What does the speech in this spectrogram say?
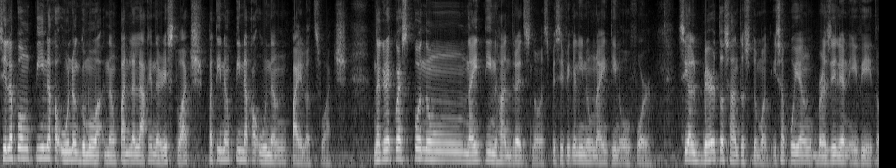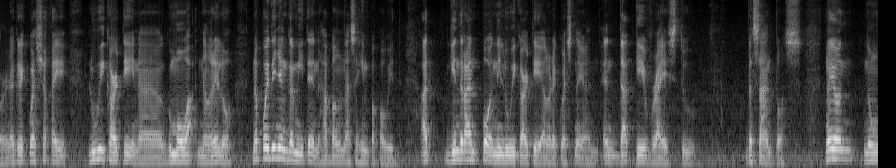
sila po ang pinakaunang gumawa ng panlalaki na wristwatch, pati ng pinakaunang pilot's watch. Nag-request po nung 1900s, no, specifically nung 1904. Si Alberto Santos Dumont, isa po yung Brazilian aviator, nag-request siya kay Louis Cartier na gumawa ng relo na pwede niyang gamitin habang nasa himpapawid. At ginrant po ni Louis Cartier ang request na yan and that gave rise to the Santos. Ngayon, nung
